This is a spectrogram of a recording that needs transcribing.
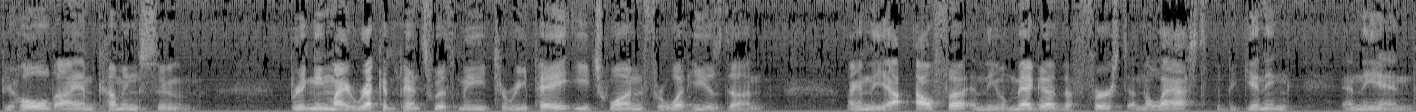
Behold, I am coming soon, bringing my recompense with me to repay each one for what he has done. I am the Alpha and the Omega, the first and the last, the beginning and the end.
